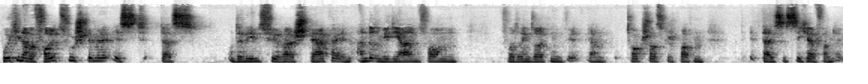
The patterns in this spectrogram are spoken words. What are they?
Wo ich Ihnen aber voll zustimme, ist, dass Unternehmensführer stärker in andere medialen Formen vordringen sollten. Wir haben Talkshows gesprochen. Da ist es sicher von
